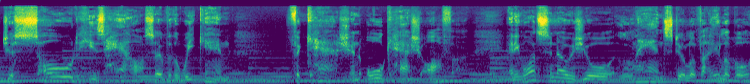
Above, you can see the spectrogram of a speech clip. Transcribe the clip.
just sold his house over the weekend for cash, an all cash offer. And he wants to know is your land still available?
